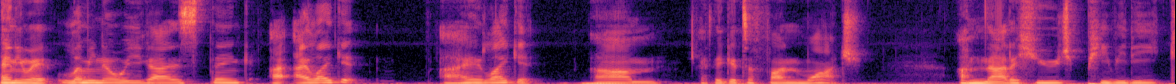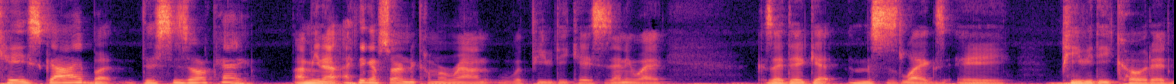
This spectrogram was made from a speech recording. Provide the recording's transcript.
Anyway, let me know what you guys think. I, I like it. I like it. Um, I think it's a fun watch. I'm not a huge PVD case guy, but this is okay. I mean, I, I think I'm starting to come around with PVD cases anyway, because I did get Mrs. Legs a PVD coated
